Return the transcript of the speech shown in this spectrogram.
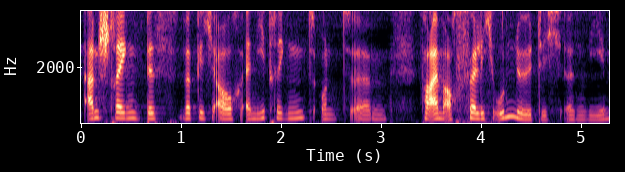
anstrengend bis wirklich auch erniedrigend und ähm, vor allem auch völlig unnötig irgendwie.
